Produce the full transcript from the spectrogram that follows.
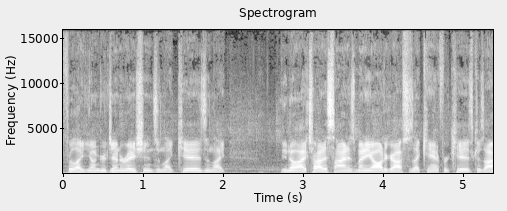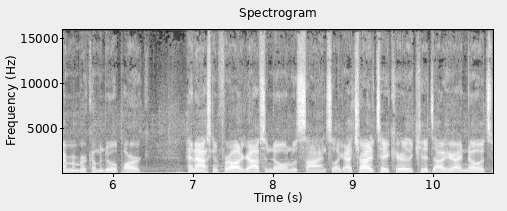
for like younger generations and like kids and like you know I try to sign as many autographs as I can for kids because I remember coming to a park and asking for autographs and no one would sign. So like I try to take care of the kids out here. I know it's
